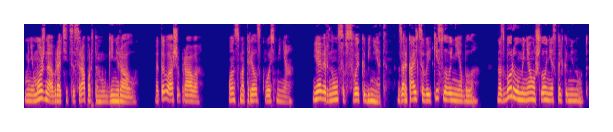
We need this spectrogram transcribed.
Мне можно обратиться с рапортом к генералу? Это ваше право. Он смотрел сквозь меня. Я вернулся в свой кабинет. Заркальцева и Кислого не было. На сборы у меня ушло несколько минут.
